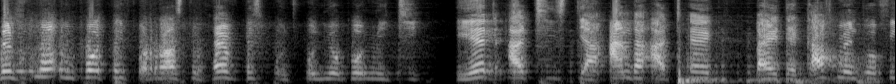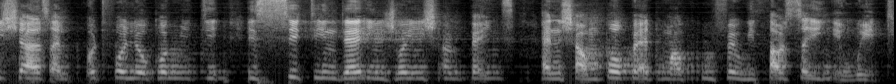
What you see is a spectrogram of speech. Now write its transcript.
It's more important for us to have this portfolio committee. Yet artists are under attack by the government officials and portfolio committee is sitting there enjoying champagnes and shampoo at Macufe without saying a word.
